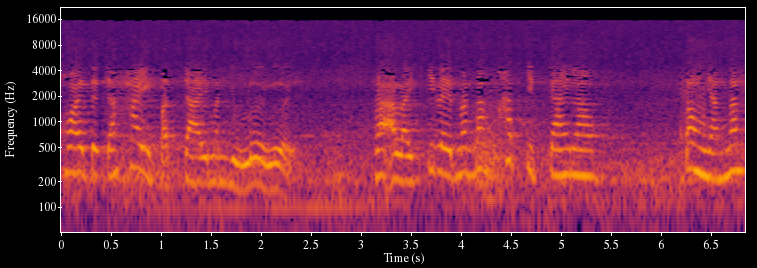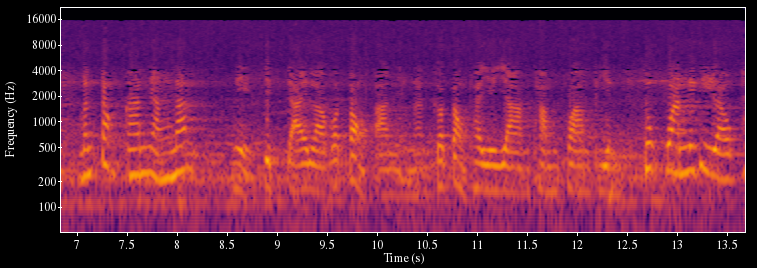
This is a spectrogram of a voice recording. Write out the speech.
คอยจะจะให้ปัจจัยมันอยู่เรื่อยๆเพราะอะไรกิเลสมันบังคับจิตใจเรา ต้องอย่างนั้น มันต้องการอย่างนั้นนี่จิตใจเราก็ต้องการอย่างนั้น ก็ต้องพยายามทำความเพียรทุกวันนี้ที่เราท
